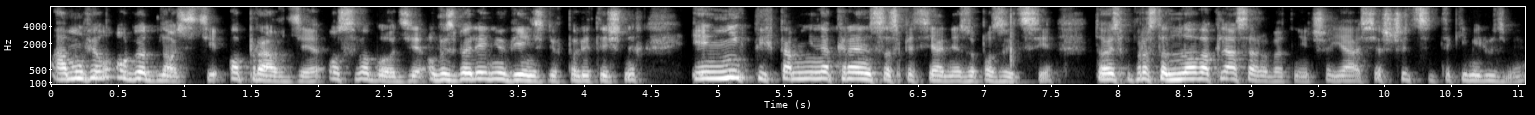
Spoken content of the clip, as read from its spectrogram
a mówią o godności, o prawdzie, o swobodzie, o wyzwoleniu więźniów politycznych i nikt ich tam nie nakręca specjalnie z opozycji. To jest po prostu nowa klasa robotnicza. Ja się szczycę takimi ludźmi.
